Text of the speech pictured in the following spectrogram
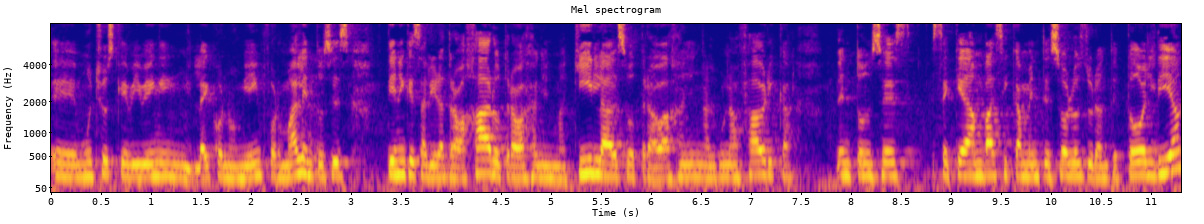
eh, muchos que viven en la economía informal, entonces tienen que salir a trabajar o trabajan en maquilas o trabajan en alguna fábrica. Entonces se quedan básicamente solos durante todo el día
